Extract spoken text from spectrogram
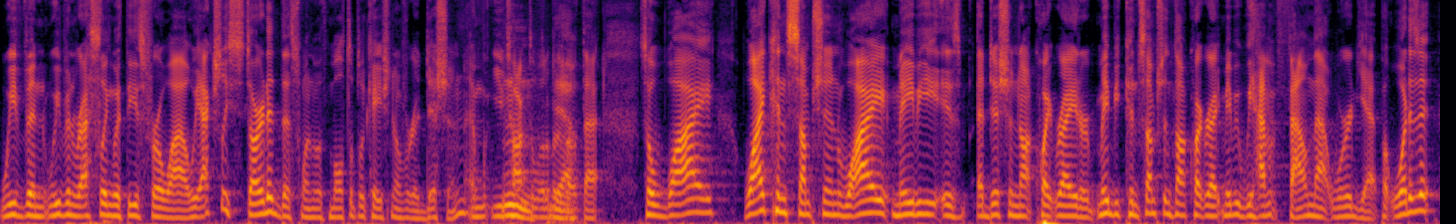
We've been we've been wrestling with these for a while. We actually started this one with multiplication over addition, and you hmm, talked a little bit yeah. about that. So why why consumption? Why maybe is addition not quite right, or maybe consumption's not quite right? Maybe we haven't found that word yet. But what is it?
